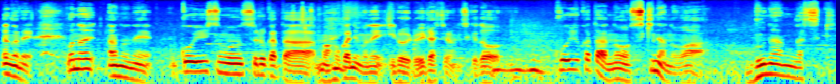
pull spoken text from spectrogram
なんかねこのあのねこういう質問する方、まあ、他にもねいろいろいらっしゃるんですけど、こういう方の好きなのは無難が好き。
